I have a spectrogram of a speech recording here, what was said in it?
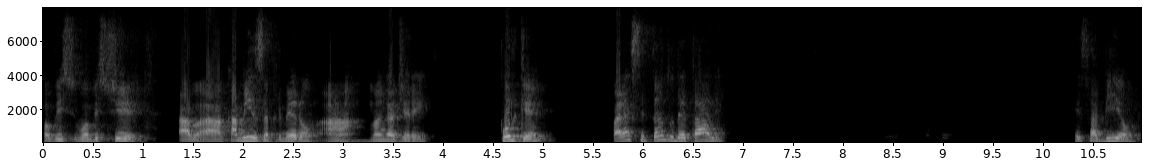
Vou vestir, a, a, camisa, primeiro a manga direita. Por quê? Parece tanto detalhe. Vocês sabiam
